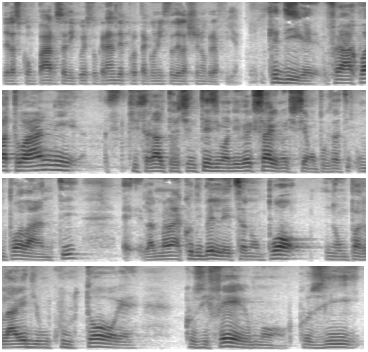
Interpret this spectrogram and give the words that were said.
della scomparsa di questo grande protagonista della scenografia. Che dire, fra quattro anni ci sarà il trecentesimo anniversario, noi ci siamo portati un po' avanti, e l'almanacco di bellezza non può non parlare di un cultore così fermo, così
